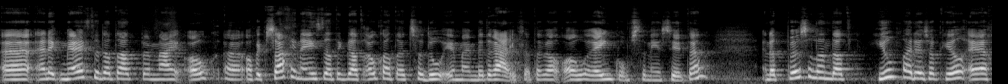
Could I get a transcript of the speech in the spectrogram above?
Uh, en ik merkte dat dat bij mij ook, uh, of ik zag ineens dat ik dat ook altijd zo doe in mijn bedrijf. Dat er wel overeenkomsten in zitten. En dat puzzelen, dat hielp mij dus ook heel erg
